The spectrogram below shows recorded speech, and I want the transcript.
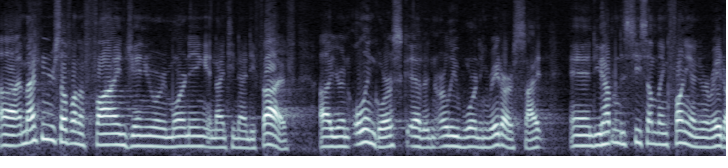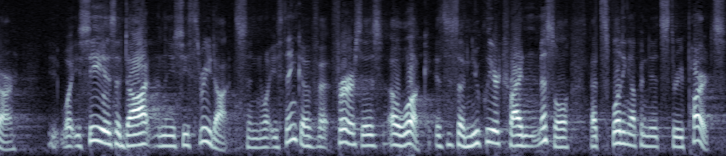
Uh, imagine yourself on a fine January morning in 1995. Uh, you're in Olenegorsk at an early warning radar site, and you happen to see something funny on your radar. What you see is a dot, and then you see three dots. And what you think of at first is, oh, look, is this a nuclear Trident missile that's splitting up into its three parts?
